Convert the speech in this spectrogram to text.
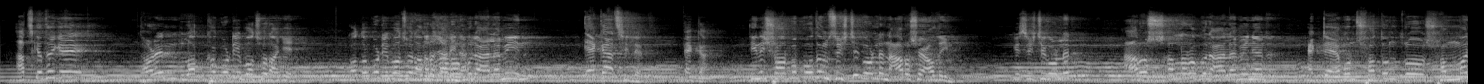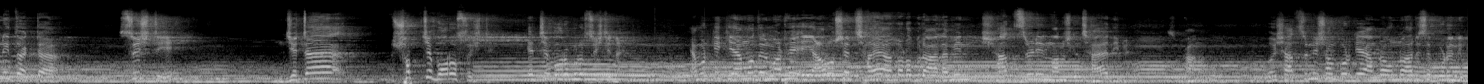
আজকে থেকে ধরেন লক্ষ কোটি বছর আগে, কত কোটি বছর আমরা জানি না। আলামিন একা ছিলেন, একা। তিনি সর্বপ্রথম সৃষ্টি করলেন আরও সে আদিম কি সৃষ্টি করলেন? আরস আল্লাহ রবুল আলমিনের একটা এমন স্বতন্ত্র, সম্মানিত একটা সৃষ্টি, যেটা সবচেয়ে বড় সৃষ্টি। এর চেয়ে বড় কোনো সৃষ্টি নাই। এমনকি কেয়ামতের মাঠে এই আরসের ছায়া আল্লাহ রবুল আলমিন সাত শ্রেণির মানুষকে ছায়া দিবে সুবহানাল্লাহ। ওই সাত শ্রেণি সম্পর্কে আমরা অন্য হাদিসে পড়ে নিব,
